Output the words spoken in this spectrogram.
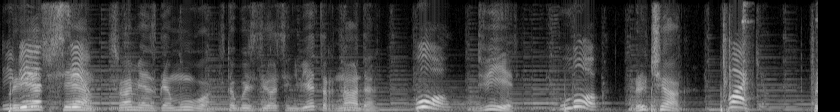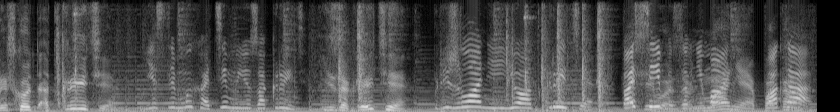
Привет всем! С вами СГМУВА. Чтобы сделать инвентор, надо Пол, дверь, блок, рычаг. факел. Происходит открытие Если мы хотим ее закрыть, и закрытие. при желании ее открытия. Спасибо, за внимание. Пока.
